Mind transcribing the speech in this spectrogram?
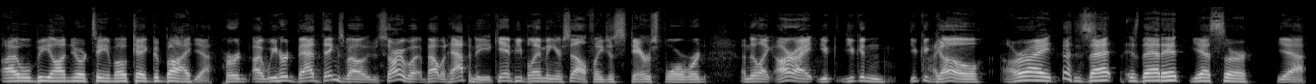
I will be on your team. Okay, goodbye. Yeah, heard. Uh, we heard bad things about. Sorry about what happened to you. You can't be blaming yourself. And he just stares forward, and they're like, "All right, you you can you can go." All right. Is that is that it? Yes, sir. Yeah.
